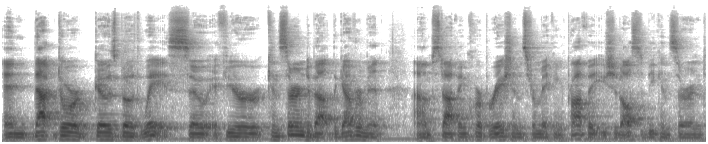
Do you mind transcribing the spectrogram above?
and that door goes both ways. So if you're concerned about the government um, stopping corporations from making profit, you should also be concerned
